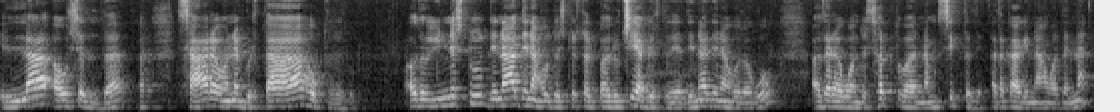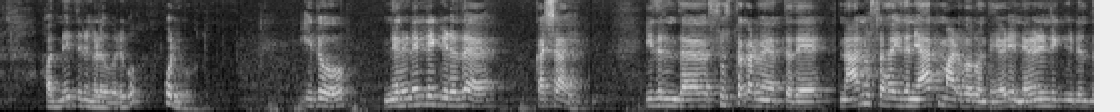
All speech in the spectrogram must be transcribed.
ಎಲ್ಲ ಔಷಧದ ಸಾರವನ್ನು ಬಿಡ್ತಾ ಹೋಗ್ತದೆ ಅದು ಅದು ಇನ್ನಷ್ಟು ದಿನ ದಿನ ಹೋದಷ್ಟು ಸ್ವಲ್ಪ ರುಚಿಯಾಗಿರ್ತದೆ. ದಿನ ದಿನ ಹೋದಾಗೂ ಅದರ ಒಂದು ಸತ್ವ ನಮ್ಗೆ ಸಿಗ್ತದೆ. ಅದಕ್ಕಾಗಿ ನಾವು ಅದನ್ನು ಹದಿನೈದು ದಿನಗಳವರೆಗೂ ಕುಡಿಬಹುದು. ಇದು ನೆಲನೆಲ್ಲಿ ಗಿಡದ ಕಷಾಯ. ಇದರಿಂದ ಸುಸ್ತು ಕಡಿಮೆ ಆಗ್ತದೆ. ನಾನು ಸಹ ಇದನ್ನು ಯಾಕೆ ಮಾಡಬಾರು ಅಂತ ಹೇಳಿ ನೆಲನೆಲ್ಲಿ ಗಿಡದ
